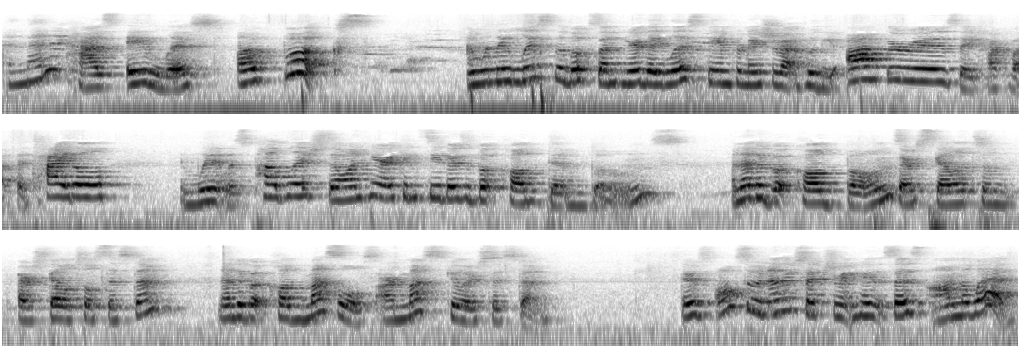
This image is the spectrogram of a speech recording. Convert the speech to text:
And then it has a list of books. And when they list the books on here, they list the information about who the author is, they talk about the title, and when it was published. So on here I can see there's a book called Dem Bones, another book called Bones, our skeletal, our skeletal system, another book called Muscles, our muscular system. There's also another section right here that says On the Web.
